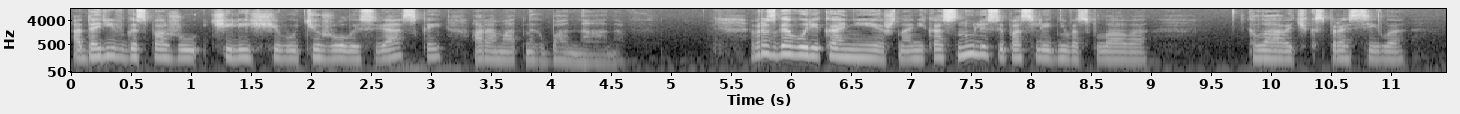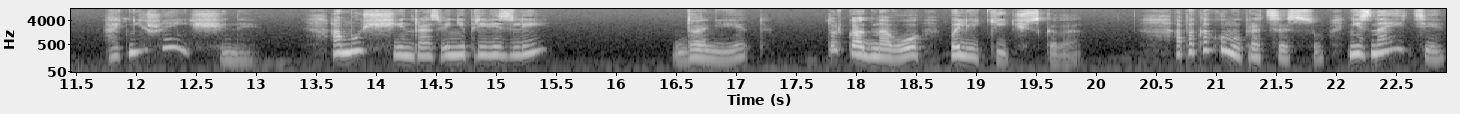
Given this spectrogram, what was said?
одарив госпожу Челищеву тяжелой связкой ароматных бананов. В разговоре, конечно, они коснулись и последнего сплава Клавочка спросила. Одни женщины. А мужчин разве не привезли? Да нет, только одного политического. А по какому процессу? Не знаете?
